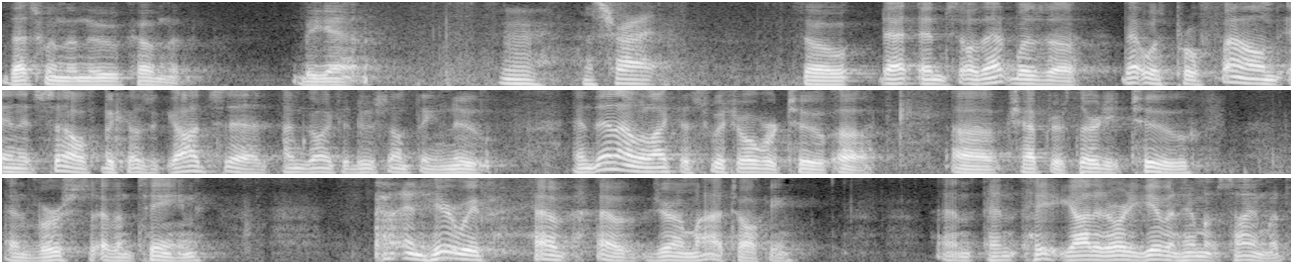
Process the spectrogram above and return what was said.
that's when the new covenant began. Mm. That's right. So that and so that was a that was profound in itself because God said, "I'm going to do something new." And then I would like to switch over to uh, uh, chapter 32 and verse 17. And here we have have Jeremiah talking, and and he, God had already given him an assignment,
